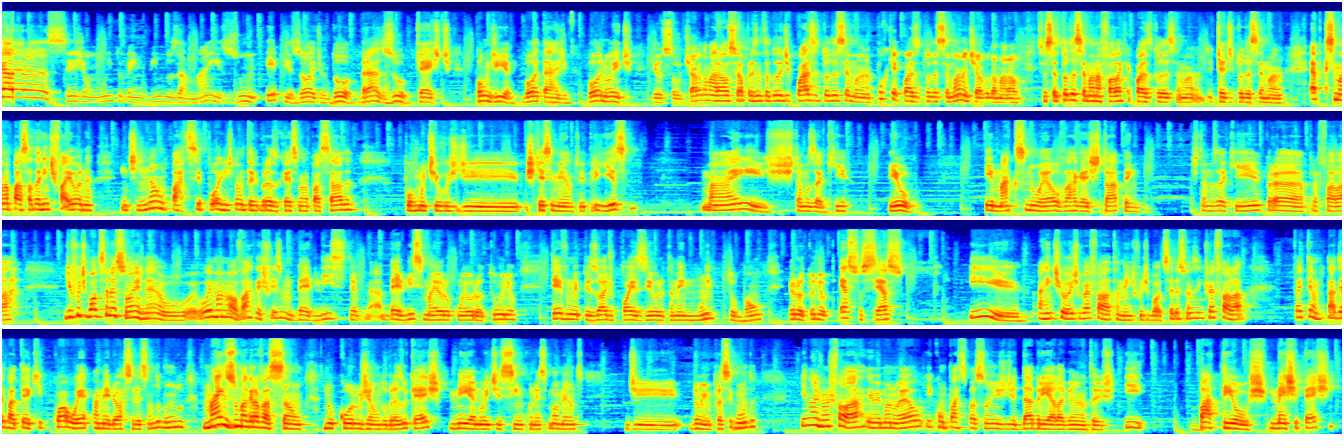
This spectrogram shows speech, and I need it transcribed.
galera! Sejam muito bem-vindos a mais um episódio do Brazucast. Bom dia, boa tarde, boa noite. Eu sou o Thiago Damaral, seu apresentador de quase toda semana. Por que quase toda semana, Thiago Damaral? Se você toda semana fala que é quase toda semana, que é de toda semana. É porque semana passada a gente falhou, né? A gente não participou, a gente não teve Brazucast semana passada por motivos de esquecimento e preguiça. Mas estamos aqui eu e Max Noel Vargas Tappen estamos aqui para falar de futebol de seleções, né? O, o Emanuel Vargas fez um belíssima, belíssima Euro com Eurotúnel, teve um episódio pós-Euro também muito bom. Eurotúnel é sucesso. E a gente hoje vai falar também de futebol de seleções, a gente vai falar vai tentar debater aqui qual é a melhor seleção do mundo. Mais uma gravação no Corujão do Brazucast, meia-noite e cinco nesse momento, de domingo para segunda. E nós vamos falar, eu e Emanuel, e com participações de Gabriela Gantas e Bateus Mexe Peche,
